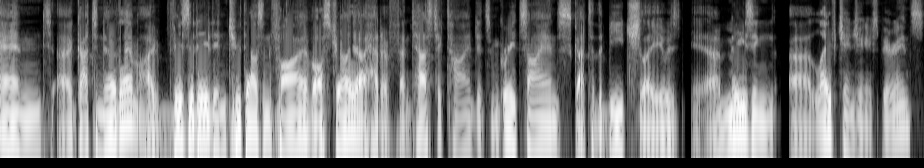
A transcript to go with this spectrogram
and uh, got to know them. I visited in 2005 Australia. I had a fantastic time, did some great science, got to the beach. Like it was an amazing, uh, life changing experience.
